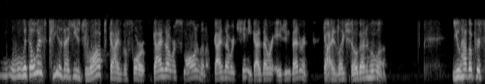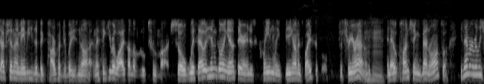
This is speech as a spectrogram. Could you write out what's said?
with OSP is that he's dropped guys before, guys that were smaller than him, guys that were chinny, guys that were aging veterans, guys like Shogun Rua you have a perception that maybe he's a big power puncher, but he's not. And I think he relies on a little too much. So without him going out there and just cleanly being on his bicycle for three rounds Mhm. and out punching Ben Rothwell, he's never really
